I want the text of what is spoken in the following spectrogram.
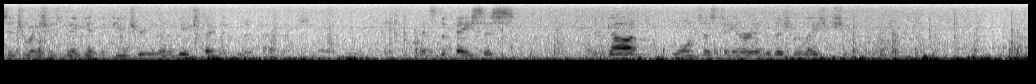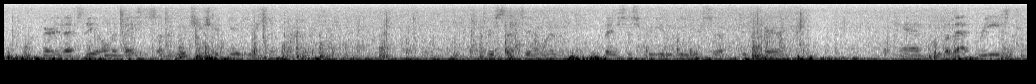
situations may get in the future, you're going to be expected to live by those. That's the basis that God wants us to enter into this relationship. Mary, that's the only basis under which you should give yourself. Chris, that's the only basis for you to give yourself to Mary. And for that reason,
